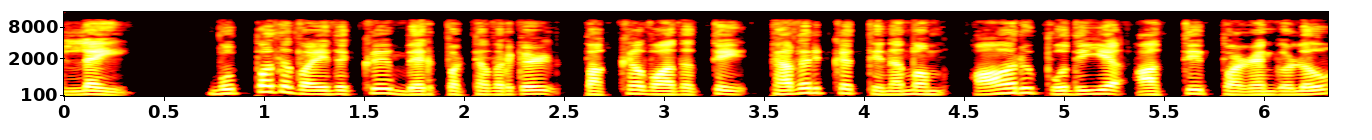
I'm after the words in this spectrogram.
இல்லை. முப்பது வயதுக்கு மேற்பட்டவர்கள் பக்கவாதத்தை தவிர்க்க தினமும் ஆறு புதிய அத்திப் பழங்களோ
